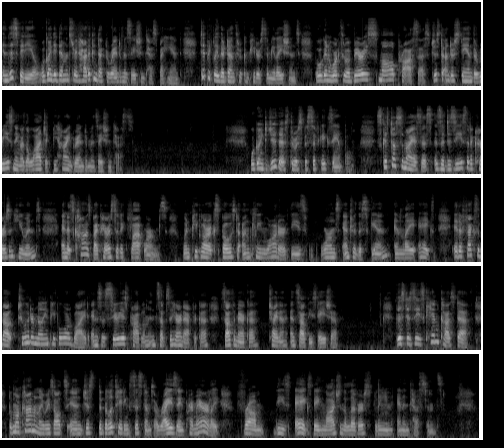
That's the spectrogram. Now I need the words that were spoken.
In this video, we're going to demonstrate how to conduct a randomization test by hand. Typically, they're done through computer simulations, but we're going to work through a very small process just to understand the reasoning or the logic behind randomization tests. We're going to do this through a specific example. Schistosomiasis is a disease that occurs in humans and is caused by parasitic flatworms. When people are exposed to unclean water, these worms enter the skin and lay eggs. It affects about 200 million people worldwide and is a serious problem in sub-Saharan Africa, South America, China, and Southeast Asia. This disease can cause death, but more commonly results in just debilitating systems arising primarily from these eggs being lodged in the liver, spleen, and intestines.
